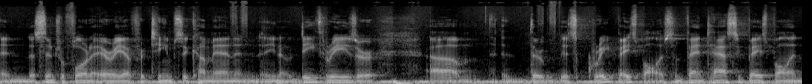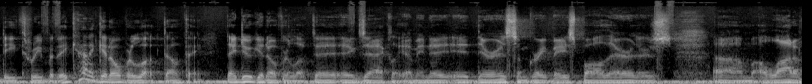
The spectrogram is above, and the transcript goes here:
in the Central Florida area for teams to come in, and you know D threes are. Um, it's great baseball. There's some fantastic baseball in D three, but they kind of get overlooked, don't they? They do get overlooked, exactly. I mean, it, it, there is some great baseball there. There's um, a lot of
